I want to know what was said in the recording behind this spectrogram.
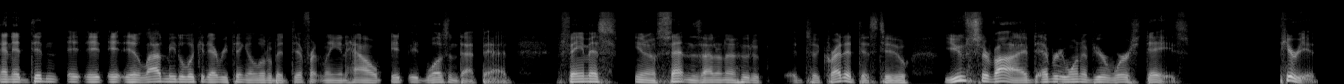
and it didn't it, it it allowed me to look at everything a little bit differently and how it, it wasn't that bad. Famous you know sentence i don't know who to to credit this to you've survived every one of your worst days period.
